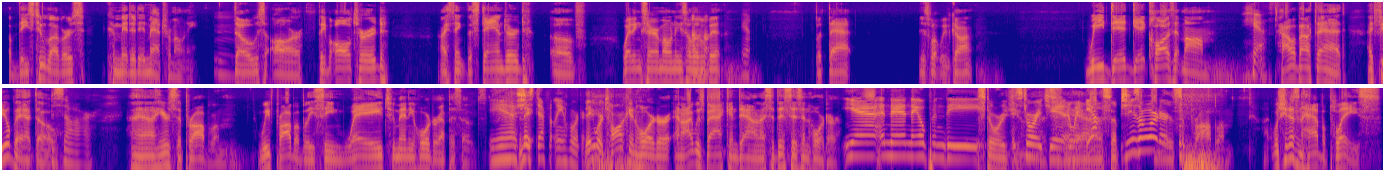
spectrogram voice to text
of these two lovers committed in matrimony. Mm. Those are, they've altered, I think, the standard of wedding ceremonies a little Uh-huh. bit. Yeah. But that is what we've got. We did get Closet Mom. Yes. How about that? I feel bad though. Bizarre. Uh, here's the problem. We've probably seen way too many hoarder episodes. Yeah, they- she's definitely a hoarder. They were talking hoarder, and I was backing down. I said, "This isn't hoarder. yeah, and then they opened the Storage the unit. storage unit and went, Yeah, yep, a- she's a hoarder. There's a problem. Well, she doesn't have a place.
